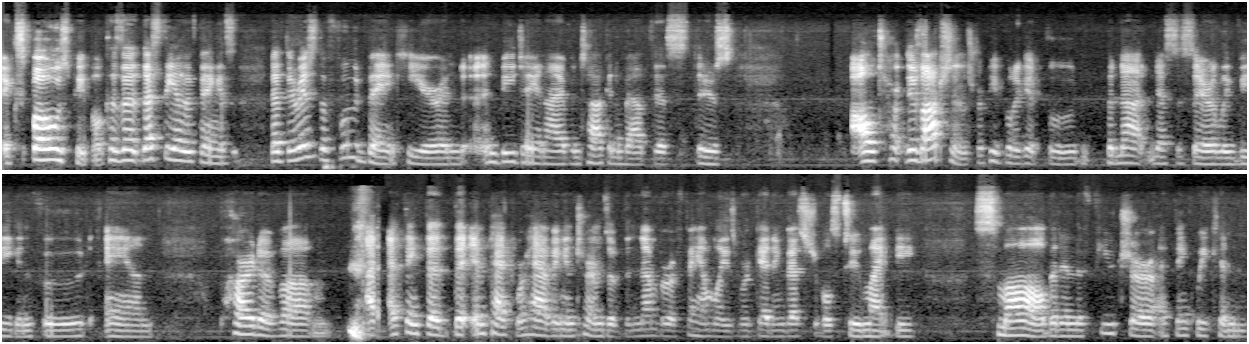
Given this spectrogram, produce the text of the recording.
expose people. Because that's the other thing is that there is the food bank here, and and BJ and I have been talking about this. There's alter there's options for people to get food, but not necessarily vegan food, and part of um, I, I, think that the impact we're having in terms of the number of families we're getting vegetables to might be small, but in the future, I think we can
